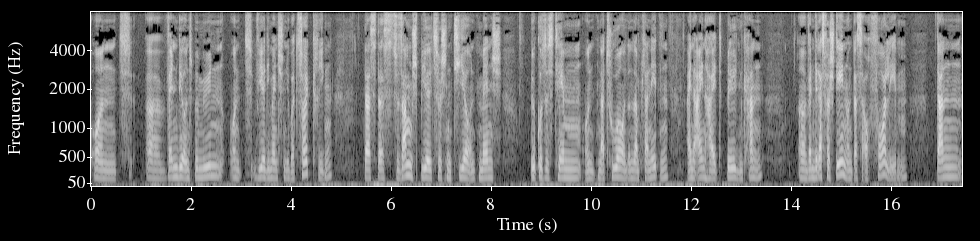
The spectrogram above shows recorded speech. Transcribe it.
und äh, wenn wir uns bemühen und wir die Menschen überzeugt kriegen, dass das Zusammenspiel zwischen Tier und Mensch, Ökosystemen und Natur und unserem Planeten eine Einheit bilden kann, äh, wenn wir das verstehen und das auch vorleben, dann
